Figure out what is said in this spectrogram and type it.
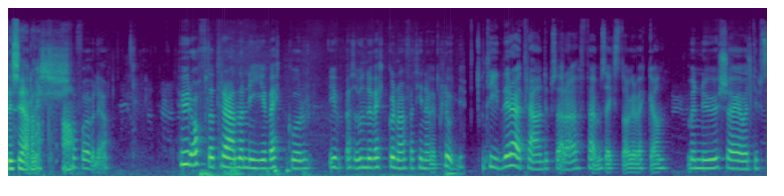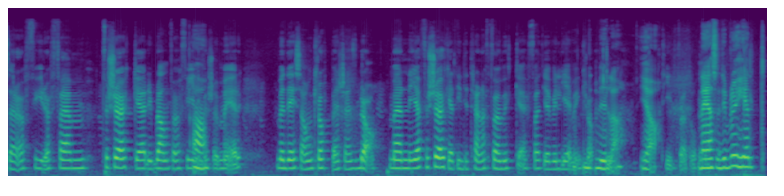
Det är så jävla gott. Ja. får jag göra. Hur ofta tränar ni i veckor, i, alltså under veckorna för att hinna med plugg? Tidigare har jag tränat typ såhär 5-6 dagar i veckan. Men nu kör jag väl typ såhär 4-5. Försöker, ibland får jag feeling Ja. och kör mer. Men det är så om kroppen känns bra. Men jag försöker att inte träna för mycket för att jag vill ge min kropp Vila. Ja. tid för att återhämta Nej alltså det beror helt,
